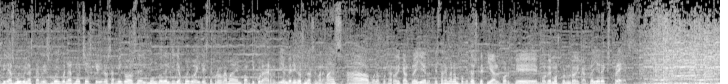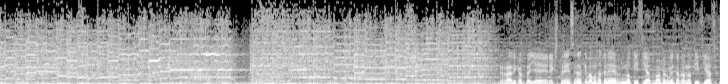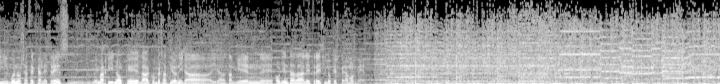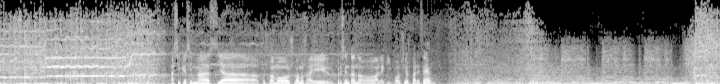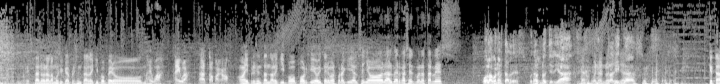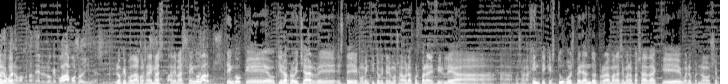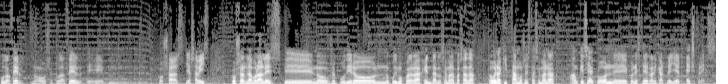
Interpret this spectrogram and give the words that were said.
buenos días, muy buenas tardes, muy buenas noches, queridos amigos del mundo del videojuego y de este programa en particular. Bienvenidos una semana más a, bueno, pues a Radical Player. Esta semana un poquito especial porque volvemos con un Radical Player Express. Radical Player Express en el que vamos a tener noticias, vamos a comentar las noticias y bueno, se acerca el E3. Me imagino que la conversación irá, irá también eh, orientada al E3 y lo que esperamos ver. Así que sin más ya pues vamos vamos a ir presentando al equipo, si os parece. Esta no era la música de presentar al equipo, pero da igual, da igual, está todo a ir presentando al equipo porque hoy tenemos por aquí al señor Albert Gasset. Buenas tardes. Hola, buenas tardes. Buenas Hola. noches ya. Buenas noches ya. ¿Qué tal? Pero ¿Qué- bueno, vamos a hacer lo que podamos hoy así. lo que podamos. Además, cuadros, además tengo, tengo que o quiero aprovechar eh, este momentito que tenemos ahora, pues para decirle a, a, pues a la gente que estuvo esperando el programa la semana pasada que bueno pues no se pudo hacer, no se pudo hacer eh, cosas, ya sabéis. Cosas laborales que no se pudieron, no pudimos cuadrar agendas la semana pasada. Pero bueno, aquí estamos esta semana, aunque sea con, eh, con este Radical Player Express.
